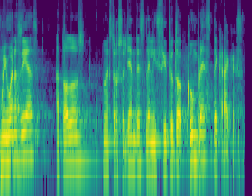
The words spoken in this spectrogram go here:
Muy buenos días a todos nuestros oyentes del Instituto Cumbres de Caracas.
